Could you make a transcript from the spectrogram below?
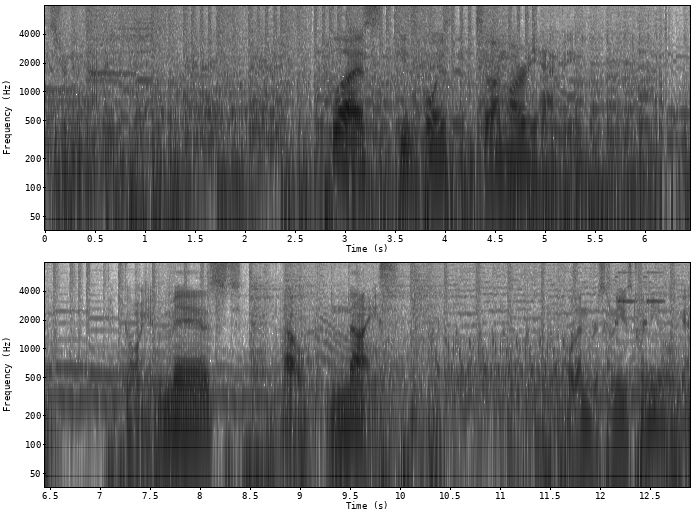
extremely happy. Plus, he's poisoned, so I'm already happy. Going and missed. Oh, nice. Well, then we're just gonna use Tornado again.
